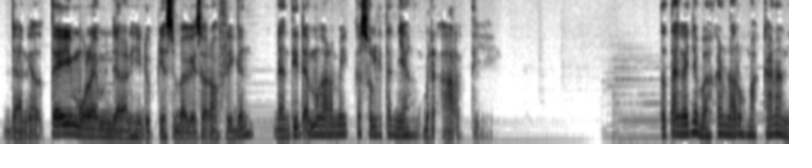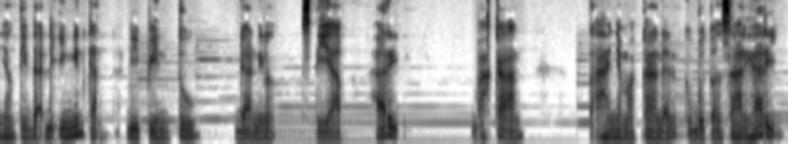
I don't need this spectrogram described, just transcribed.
Daniel Tay mulai menjalani hidupnya sebagai seorang freegan dan tidak mengalami kesulitan yang berarti. Tetangganya bahkan menaruh makanan yang tidak diinginkan di pintu Daniel setiap hari. Bahkan tak hanya makanan dan kebutuhan sehari-hari.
